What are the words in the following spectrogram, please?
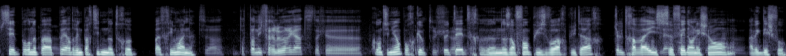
C'est pour ne pas perdre une partie de notre patrimoine. Continuons pour que peut-être euh, nos enfants puissent voir plus tard que le travail se fait dans les champs avec des chevaux.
